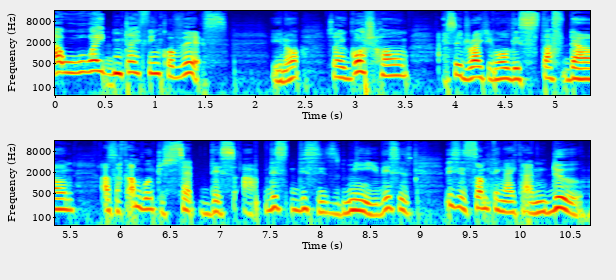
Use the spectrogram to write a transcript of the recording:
I, why didn't I think of this? You know? So I got home. I said writing all this stuff down. I was like, I'm going to set this up. This this is me. This is this is something I can do.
